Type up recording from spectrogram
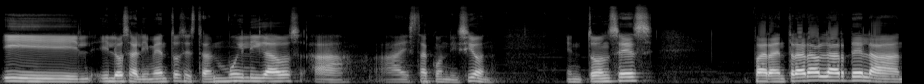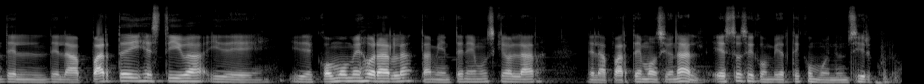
Y, los alimentos están muy ligados a, esta condición. Entonces, para entrar a hablar de la, de, la parte digestiva y de, y de cómo mejorarla, también tenemos que hablar de la parte emocional. Esto se convierte como en un círculo.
